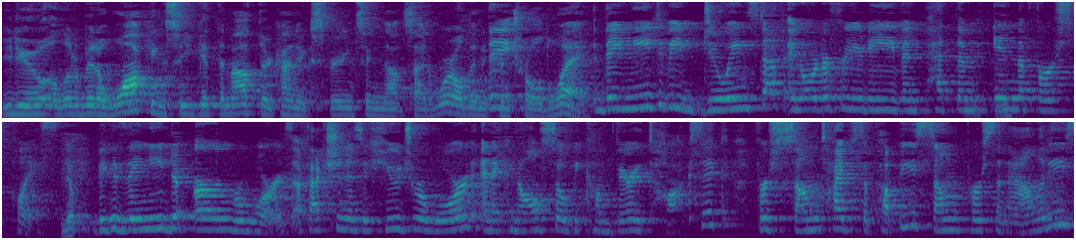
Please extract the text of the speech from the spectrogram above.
You do a little bit of walking so you get them out there kind of experiencing the outside world in a They- controlled way. They need to be doing stuff in order for you to even pet them in the first place. Yep. Because they need to earn rewards. Affection is a huge reward and it can also become very toxic for some types of puppies, some personalities.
